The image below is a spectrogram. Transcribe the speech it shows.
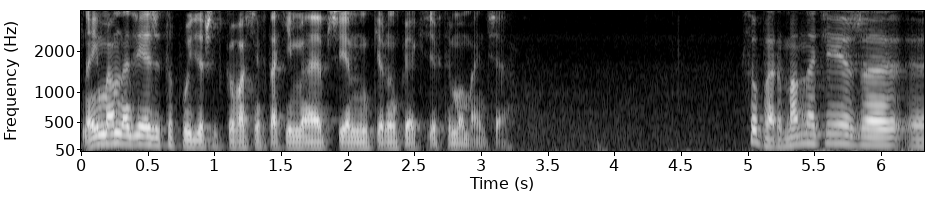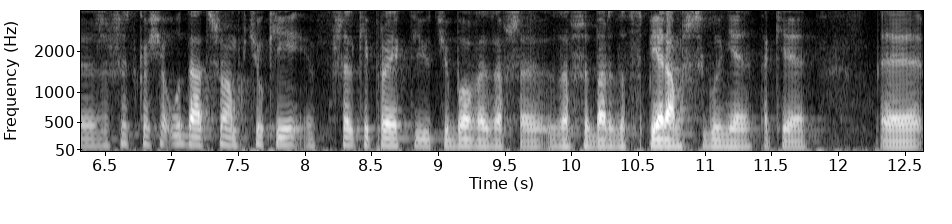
No i mam nadzieję, że to pójdzie wszystko właśnie w takim przyjemnym kierunku, jak idzie w tym momencie. Super, mam nadzieję, że, e, że wszystko się uda. Trzymam kciuki. Wszelkie projekty YouTube'owe zawsze, zawsze bardzo wspieram, szczególnie takie. e,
